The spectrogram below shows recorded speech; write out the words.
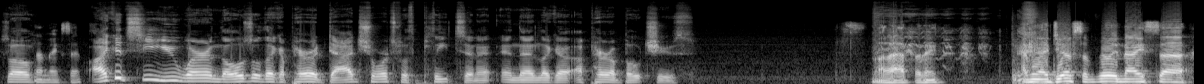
so That makes sense. I could see you wearing those with like a pair of dad shorts with pleats in it, and then like a, a pair of boat shoes. Not happening. I mean, I do have some really nice uh,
